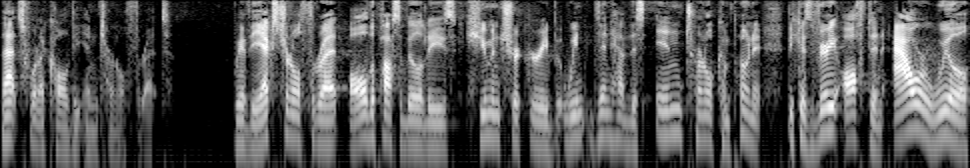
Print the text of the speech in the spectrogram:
That's what I call the internal threat. We have the external threat, all the possibilities, human trickery, but we then have this internal component because very often our will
